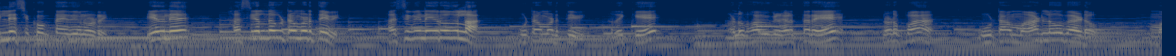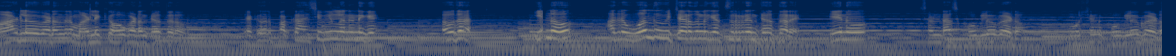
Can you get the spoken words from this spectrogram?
ಇಲ್ಲೇ ಸಿಕ್ಕೋಗ್ತಾ ಇದೀವಿ ನೋಡ್ರಿ. ಏನಂದ್ರೆ ಹಸಿಯಲ್ದ ಊಟ ಮಾಡ್ತೀವಿ. ಹಸಿವಿನೇ ಇರೋದಿಲ್ಲ, ಊಟ ಮಾಡ್ತೀವಿ. ಅದಕ್ಕೆ ಅನುಭವಿಗಳು ಹೇಳ್ತಾರೆ, ನೋಡಪ್ಪ, ಊಟ ಮಾಡ್ಲೋ ಬೇಡ. ಮಾಡ್ಲೋ ಬೇಡ ಅಂದ್ರೆ ಮಾಡ್ಲಿಕ್ಕೆ ಹೋಗ್ಬೇಡ ಅಂತ ಹೇಳ್ತಾರೆ ಅವ್ರು. ಯಾಕಂದ್ರೆ ಪಕ್ಕ ಹಸಿವಿಲ್ಲ ನನಗೆ. ಹೌದಾ? ಇನ್ನು ಆದ್ರೆ ಒಂದು ವಿಚಾರದೊಳಗೆ ಎಚ್ಚರ್ರಿ ಅಂತ ಹೇಳ್ತಾರೆ. ಏನು? ಸಂಡಾಸ್ಗೆ ಹೋಗ್ಲೋ ಬೇಡ, ಮೋಷನ್ಗೆ ಹೋಗ್ಲೇ ಬೇಡ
